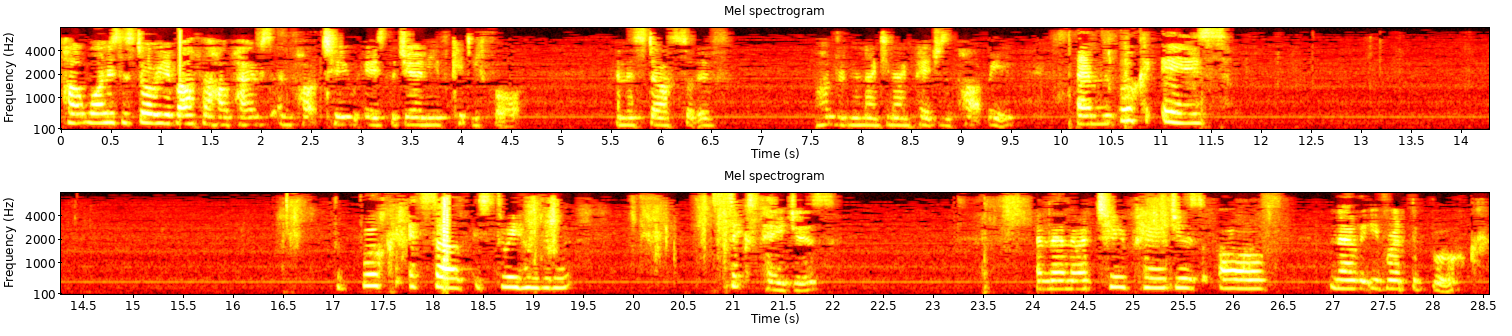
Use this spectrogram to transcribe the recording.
Part one is the story of Arthur Hobhouse, and part two is the journey of Kitty Four. And the starts sort of 199 pages apart, part B. Um, the book is book itself is 306 pages, and then there are two pages of now that you've read the book,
